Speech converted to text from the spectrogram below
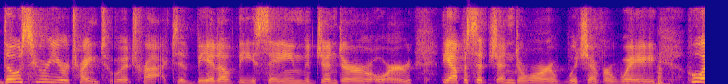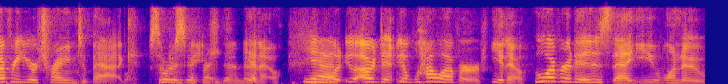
those who you're trying to attract, be it of the same gender or the opposite gender or whichever way, whoever you're trying to bag, so Or to a speak. different gender. You know, yeah. what, or di- however, you know, whoever it is that you want to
